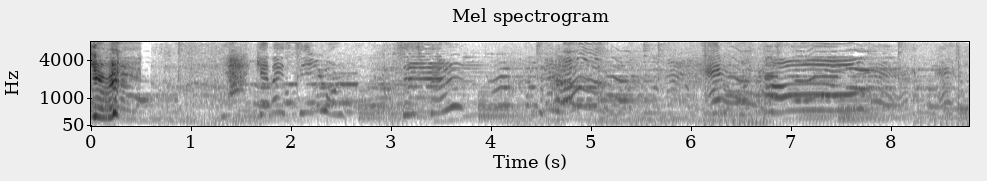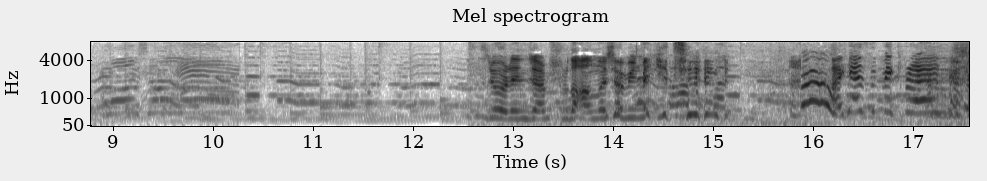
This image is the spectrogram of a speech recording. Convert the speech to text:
gibi. Can I see your sister? Sizce öğreneceğim şurada anlaşabilmek için. I can speak French.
